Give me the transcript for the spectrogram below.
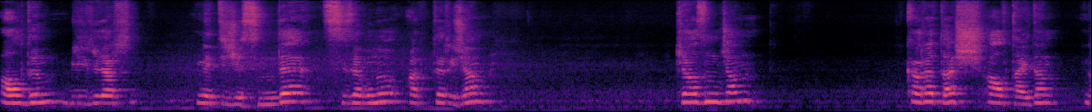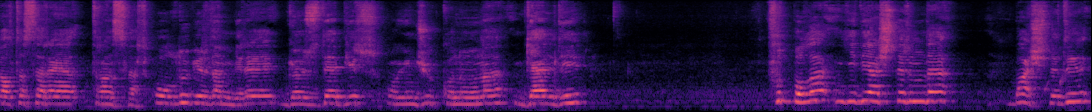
Aldığım bilgiler neticesinde size bunu aktaracağım. Kazımcan Karataş Altay'dan Galatasaray'a transfer oldu birdenbire gözde bir oyuncu konumuna geldi. Futbola 7 yaşlarında başladı.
